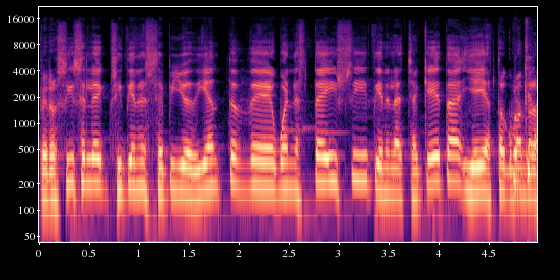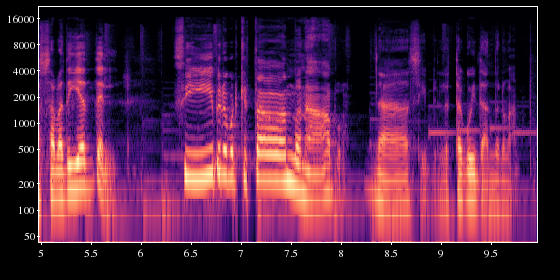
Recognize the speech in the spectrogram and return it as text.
pero sí, se le, sí tiene el cepillo de dientes de Gwen Stacy, tiene la chaqueta y ella está ocupando las zapatillas de él. Sí, pero porque estaba abandonada, pues. Nada, sí, lo está cuidando nomás. po.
